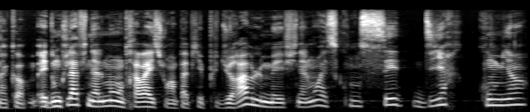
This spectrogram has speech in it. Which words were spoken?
D'accord. Et donc là, finalement, on travaille sur un papier plus durable, mais finalement, est-ce qu'on sait dire combien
